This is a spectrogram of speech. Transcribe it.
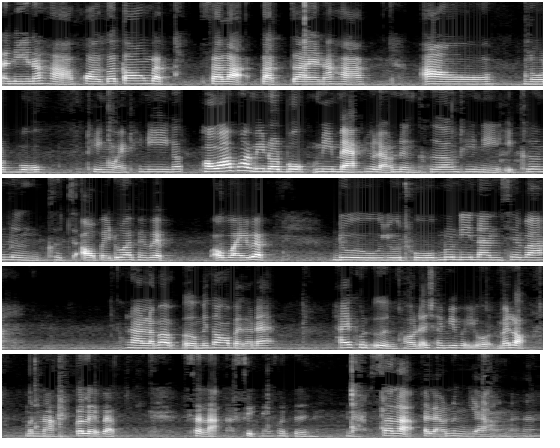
อันนี้นะคะพลอยก็ต้องแบบสละตัดใจนะคะ เอาโน้ตบุ๊กทิ้งไว้ที่นี่ก็เพราะว่าพลอยมีโน้ตบุ๊กมี Mac อยู่แล้วหนึ่งเครื่องที่นี้อีกเครื่องหนึ่งคือจะเอาไปด้วยไปแบบเอาไว้แบบดู YouTube นู่นนี่นั่นใช่ป่ะแล้วแบบเออไม่ต้องเอาไปก็ได้ ให้คนอื่นเขาได้ใช้มีประโยชน์ไม่หรอกมันหนักก็เลยแบบสละสิทธิ์ให้คนอื่นนะสละไปแล้วหนึ่งอย่างนะ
